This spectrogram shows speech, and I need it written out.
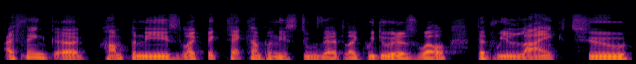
i think uh, companies like big tech companies do that like we do it as well that we like to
